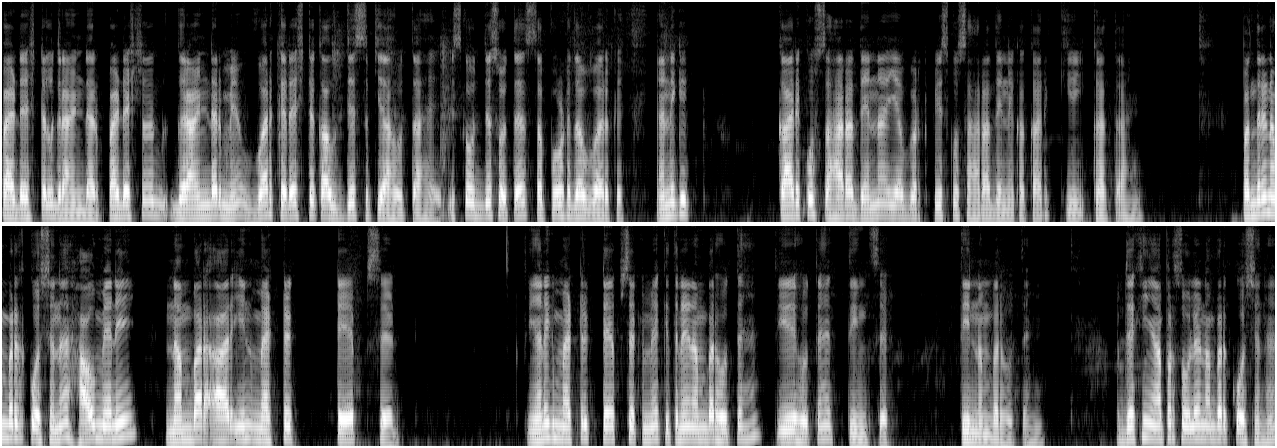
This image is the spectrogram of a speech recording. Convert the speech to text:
pedestal grinder pedestal grinder में वर्क रेस्ट का उद्देश्य क्या होता है? इसका उद्देश्य होता है सपोर्ट द वर्क यानी कि कार्य को सहारा देना या वर्क पीस को सहारा देने का कार्य करता है। पंद्रह नंबर का क्वेश्चन है how many number are in metric tap set यानी कि मैट्रिक टेप सेट में कितने नंबर होते हैं? ये होते हैं तीन सेट तीन नंबर होते हैं। अब देखिए यहाँ पर सोलह नंबर क्वेश्चन है।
